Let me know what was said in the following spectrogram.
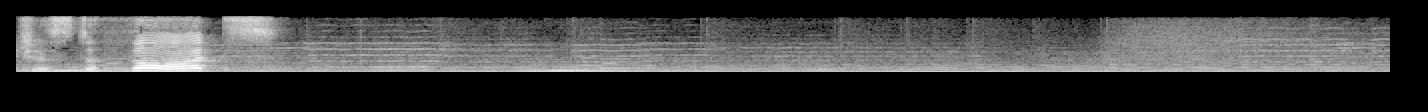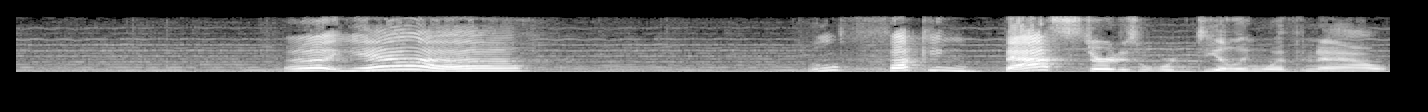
Just a thought. Fucking bastard is what we're dealing with now.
